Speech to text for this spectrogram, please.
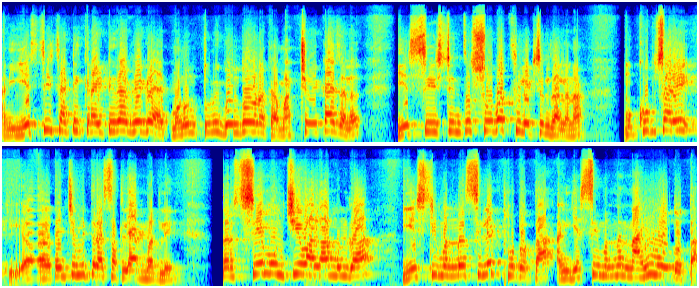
आणि एससाठी क्रायटेरिया वेगळे आहेत म्हणून तुम्ही गोंधळू नका. मागच्या वेळी काय झालं? एस सी एस टीचं सोबत सिलेक्शन झालं ना. मग खूप सारे त्यांचे मित्र असतात लॅब मधले. तर सेम उंचीवाला मुलगा एस टी मधनं सिलेक्ट होत होता आणि एस सी मधनं नाही होत होता.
